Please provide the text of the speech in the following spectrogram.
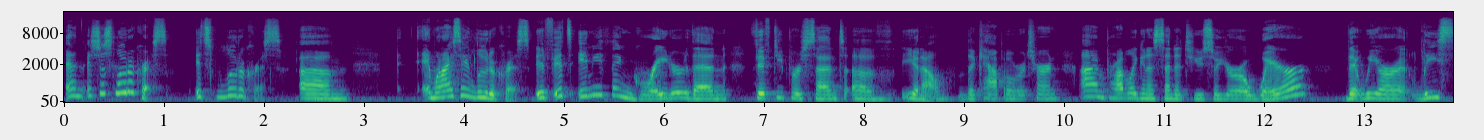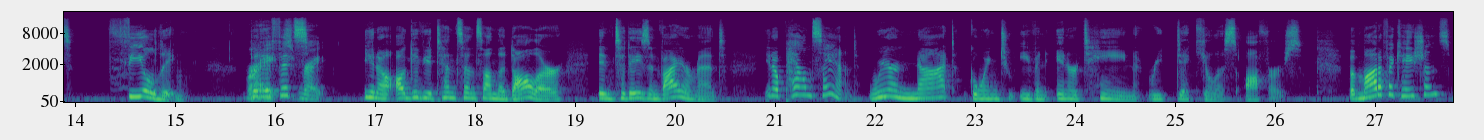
and it's just ludicrous. It's ludicrous. Um, and when I say ludicrous, if it's anything greater than 50% of, you know, the capital return, I'm probably going to send it to you so you're aware that we are at least fielding. Right. But if it's, right. you know, I'll give you 10 cents on the dollar in today's environment, you know, pound sand. We're not going to even entertain ridiculous offers. But modifications,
